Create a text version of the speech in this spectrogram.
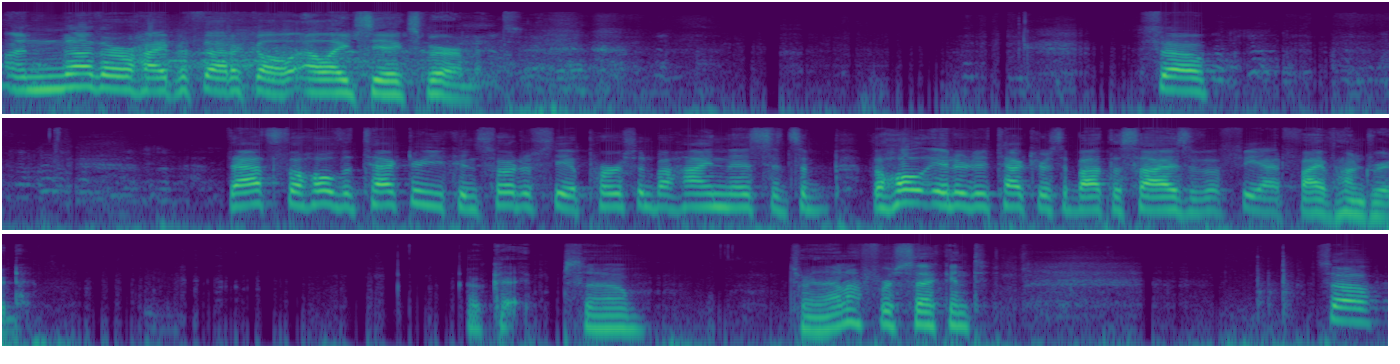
another hypothetical LHC experiment. So that's the whole detector. You can sort of see a person behind this. It's a, the whole inner detector is about the size of a Fiat 500. Okay, so turn that off for a second. So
